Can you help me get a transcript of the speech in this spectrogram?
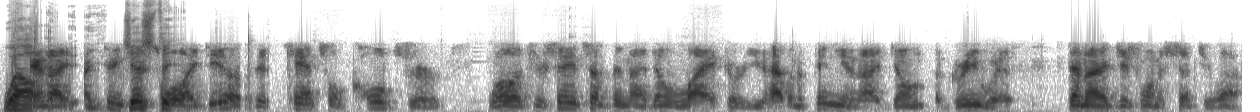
Well, and I, I think just this to, whole idea of this cancel culture well, if you're saying something I don't like or you have an opinion I don't agree with, then I just want to shut you up.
